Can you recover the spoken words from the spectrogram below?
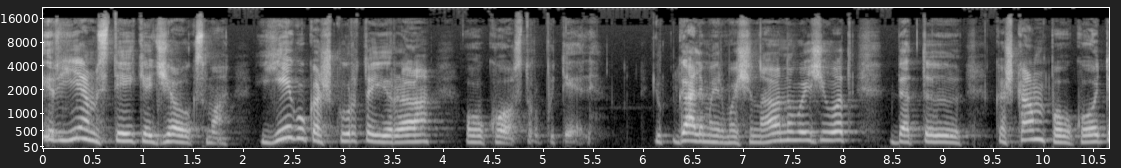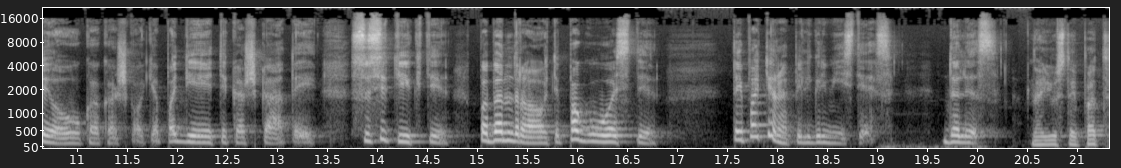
ir jiems teikia džiaugsmą, jeigu kažkur tai yra aukos truputėlį. Juk galima ir mašiną nuvažiuoti, bet e, kažkam paukoti auką kažkokią, padėti kažką tai, susitikti, pabendrauti, paguosti. Taip pat yra piligrimystės dalis. Na, jūs taip pat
